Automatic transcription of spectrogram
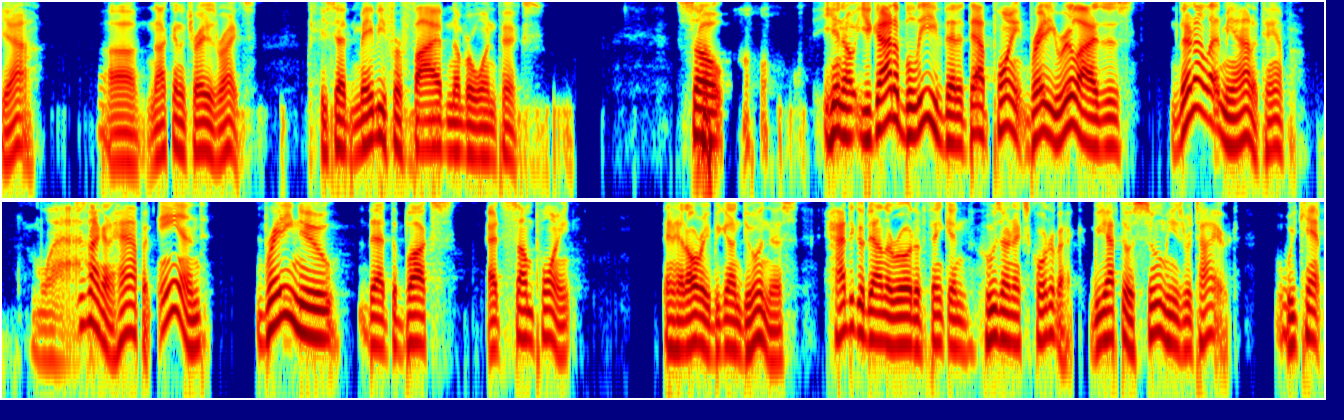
yeah, uh, not going to trade his rights. He said maybe for five number one picks. So, you know, you got to believe that at that point, Brady realizes they're not letting me out of Tampa. Wow. It's just not going to happen. And Brady knew that the Bucks at some point and had already begun doing this had to go down the road of thinking who's our next quarterback we have to assume he's retired we can't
